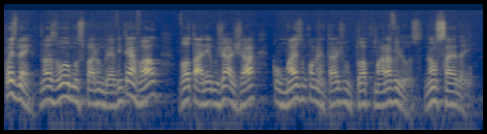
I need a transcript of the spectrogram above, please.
Pois bem, nós vamos para um breve intervalo, voltaremos já já com mais um comentário de um tópico maravilhoso. Não saia daí.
